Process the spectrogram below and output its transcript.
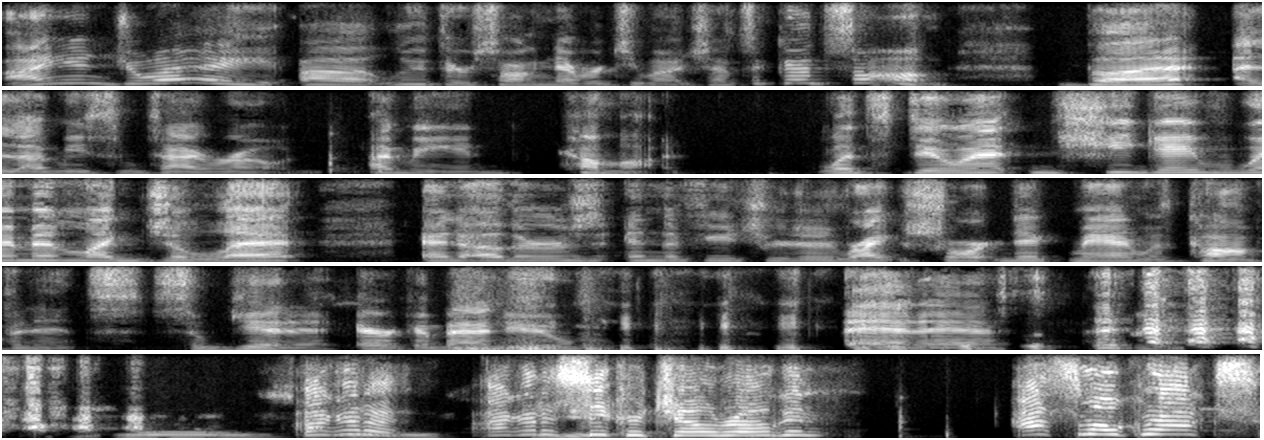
I enjoy uh Luther's song Never Too Much. That's a good song. But I love me some Tyrone. I mean, come on. Let's do it. And She gave women like Gillette and others in the future to write short dick man with confidence. So get it, Erica Badu. Badass. I got a I got a Yeah. secret, Joe Rogan. I smoke rocks.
